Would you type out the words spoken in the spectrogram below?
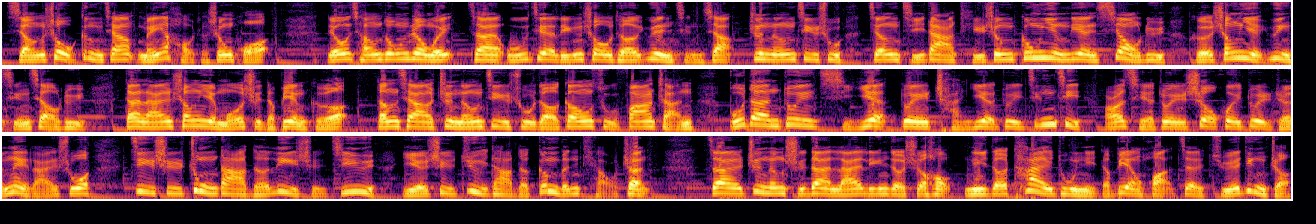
享受更加美好的生活。刘强东认为，在无界零售的愿景下，智能技术将极大提升供应链效率和商业运行效率，带来商业模式的变革。当下智能技术的高速发展。不但对企业、对产业、对经济，而且对社会、对人类来说，既是重大的历史机遇，也是巨大的根本挑战。在智能时代来临的时候，你的态度、你的变化，在决定着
